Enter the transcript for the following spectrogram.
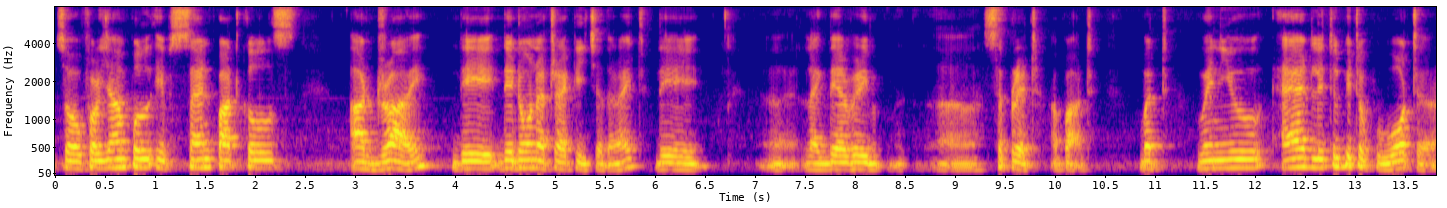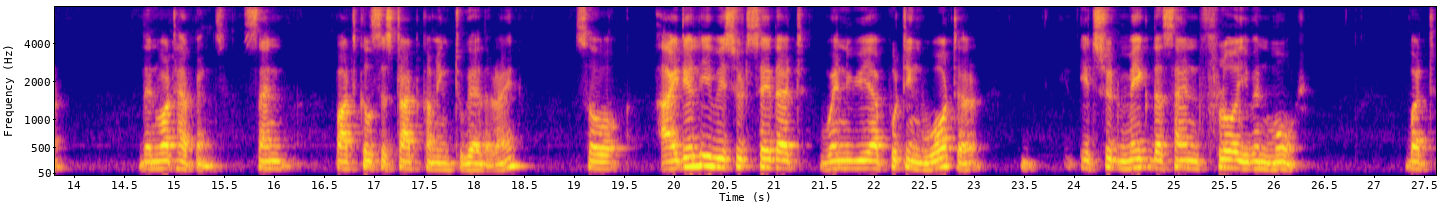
So, for example, if sand particles are dry they they don't attract each other right? They uh, like they are very uh, separate apart. But when you add little bit of water then what happens? Sand particles start coming together right? So ideally we should say that when we are putting water it should make the sand flow even more. But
